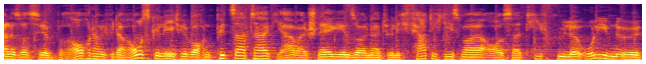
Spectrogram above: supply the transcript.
Alles, was wir brauchen, habe ich wieder rausgelegt. Wir brauchen Pizzateig. Ja, weil schnell gehen soll, natürlich fertig diesmal. Außer Tiefkühle, Olivenöl,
